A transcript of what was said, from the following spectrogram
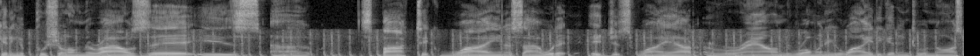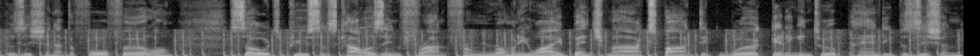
Getting a push along the rails there is uh, Sparktic Way and it's able to edge its way out around Romany Way to get into a nice position at the four furlong. So it's Puissance Colours in front from Romany Way, Benchmark, Sparktic Work getting into a handy position.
